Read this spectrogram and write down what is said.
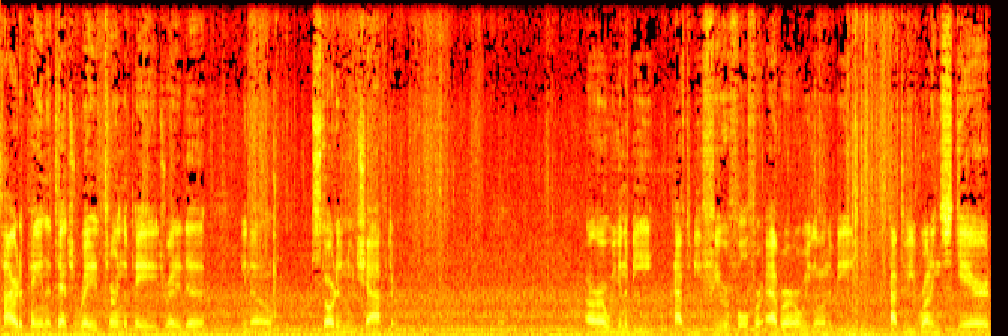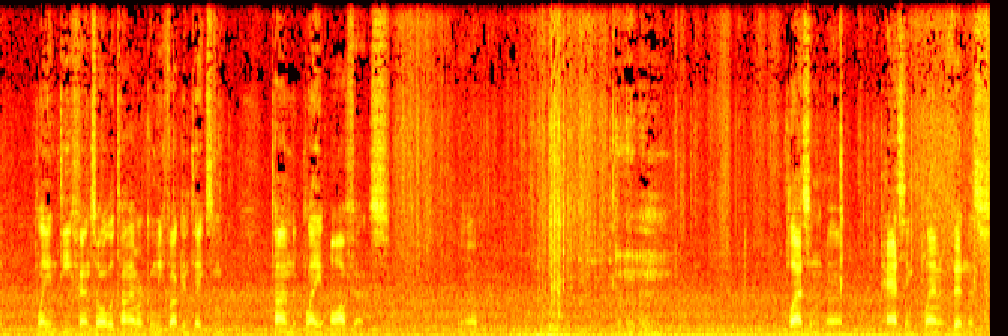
Tired of paying attention, ready to turn the page, ready to, you know, start a new chapter. Or are we going to be have to be fearful forever? Are we going to be have to be running scared, playing defense all the time, or can we fucking take some time to play offense? You know. Passing, uh, passing Planet Fitness.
